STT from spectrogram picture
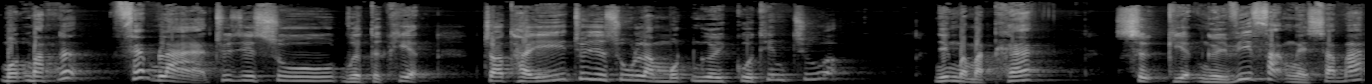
Một mặt đó, phép lạ Chúa Giêsu vừa thực hiện cho thấy Chúa Giêsu là một người của Thiên Chúa. Nhưng mà mặt khác, sự kiện người vi phạm ngày Sa-bát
